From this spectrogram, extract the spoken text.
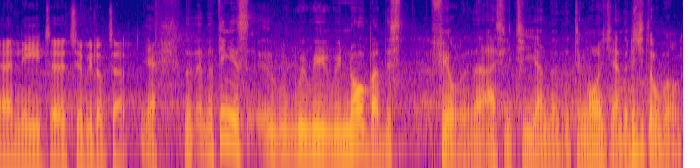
uh, need uh, to be looked at? Yeah, the, the thing is, we, we, we know about this field, the ICT and the, the technology and the digital world.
